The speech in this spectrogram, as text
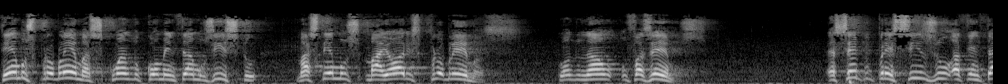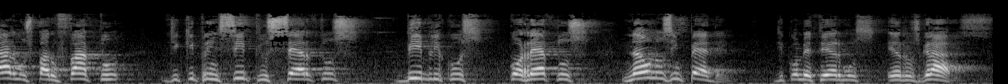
Temos problemas quando comentamos isto, mas temos maiores problemas quando não o fazemos. É sempre preciso atentarmos para o fato de que princípios certos, bíblicos, corretos, não nos impedem de cometermos erros graves.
